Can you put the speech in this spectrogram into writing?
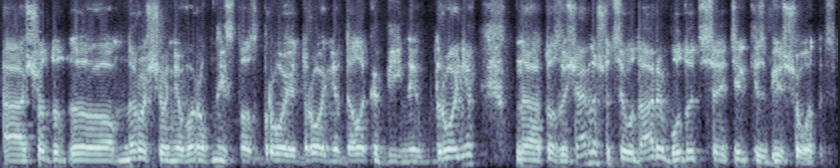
а, щодо е, нарощування виробництва зброї, дронів, далекобійних дронів, е, то звичайно, що ці удари будуть е, тільки збільшуватись.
